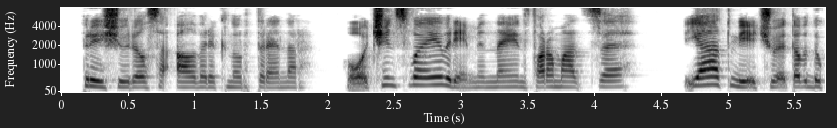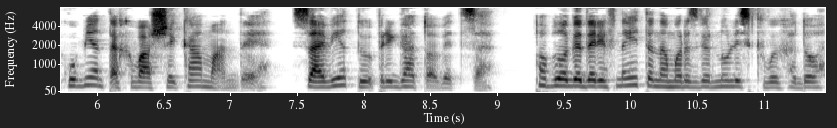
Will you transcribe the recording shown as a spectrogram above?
— прищурился Алварик Нортренер. «Очень своевременная информация. Я отмечу это в документах вашей команды. Советую приготовиться». Поблагодарив Нейтана, мы развернулись к выходу.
